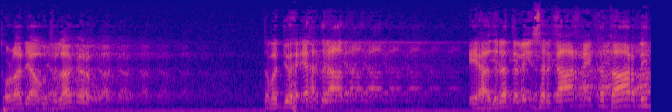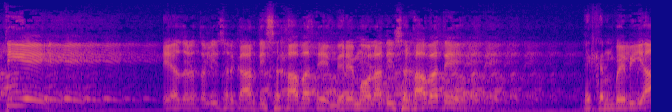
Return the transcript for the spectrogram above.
थोड़ा जहा हौसला करो। तवज्जो है हज़रत। हज़रत अली सरकार ने कतार दी है। हज़रत अली सरकार की सखावत है, मेरे मौला की सखावत है। लेकिन बेलिया,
